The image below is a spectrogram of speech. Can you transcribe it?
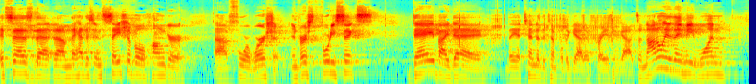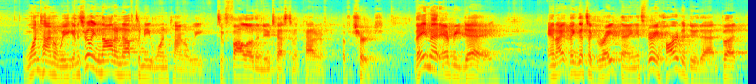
It says that um, they had this insatiable hunger uh, for worship. In verse 46, day by day, they attended the temple together, praising God. So not only did they meet one, one time a week, and it's really not enough to meet one time a week to follow the New Testament pattern of, of church. They met every day, and I think that's a great thing. It's very hard to do that, but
